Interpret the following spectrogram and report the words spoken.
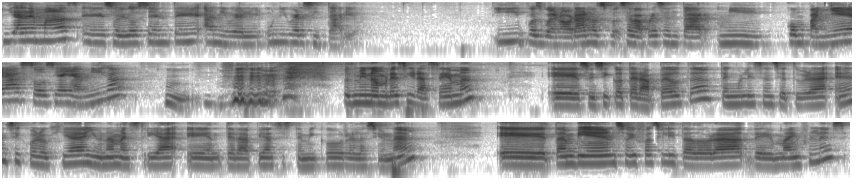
y además eh, soy docente a nivel universitario. Y pues bueno, ahora nos, se va a presentar mi compañera, socia y amiga. Hmm. pues mi nombre es Iracema, eh, soy psicoterapeuta, tengo licenciatura en psicología y una maestría en terapia sistémico-relacional. Eh, también soy facilitadora de mindfulness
